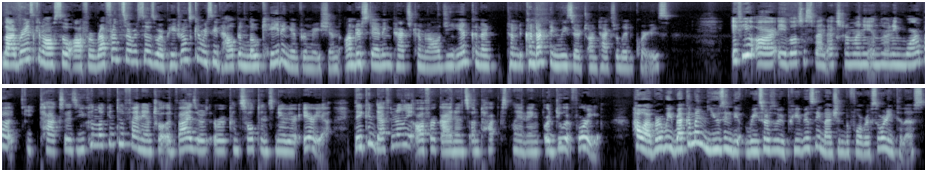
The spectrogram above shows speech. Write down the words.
Libraries can also offer reference services where patrons can receive help in locating information, understanding tax terminology, and con- conducting research on tax related queries. If you are able to spend extra money in learning more about taxes, you can look into financial advisors or consultants near your area. They can definitely offer guidance on tax planning or do it for you. However, we recommend using the resources we previously mentioned before resorting to this.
